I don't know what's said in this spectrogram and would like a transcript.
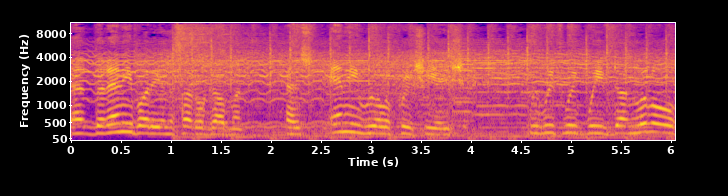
Uh, that anybody in the federal government has any real appreciation. We've, we've, we've done little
